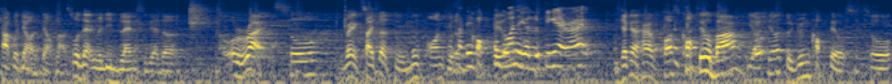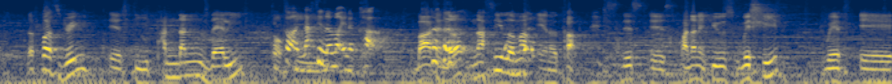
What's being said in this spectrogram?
char kway teow itself lah. So that really blends together. Alright, so very excited to move on to the that's the one that you're looking at, right? Jack and Hyde, of course, cocktail bar. You are here to drink cocktails. So the first drink is the Pandan Valley. Got a nasi lemak in a cup. bartender, nasi lemak in a cup. This is pandan infused whiskey with a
